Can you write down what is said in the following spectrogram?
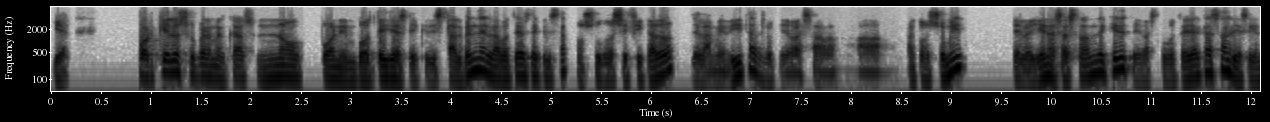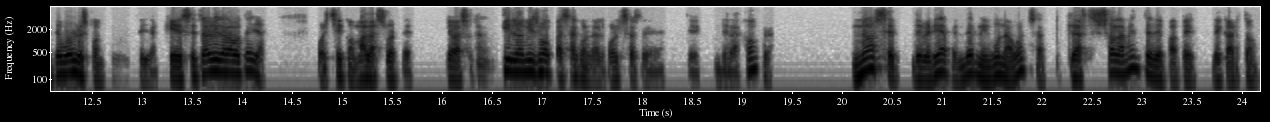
Bien, ¿Por qué los supermercados no ponen botellas de cristal? Venden las botellas de cristal con su dosificador de la medida de lo que vas a, consumir, te lo llenas hasta donde quieres, te llevas tu botella a casa, al día siguiente vuelves con tu botella. ¿Que se te olvida la botella? Pues chico, mala suerte, llevas otra. Y lo mismo pasa con las bolsas de, la compra. No se debería vender ninguna bolsa, solamente de papel, de cartón.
